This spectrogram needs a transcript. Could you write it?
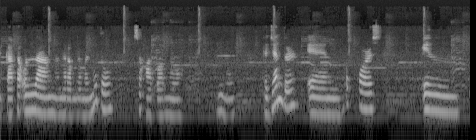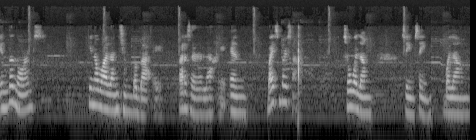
nagkataon lang na naramdaman mo to sa kapwa mo, you know, ka-gender. And, of course, in, in the norms, ginawa lang yung babae para sa lalaki. And, vice versa. So, walang same-same. Walang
